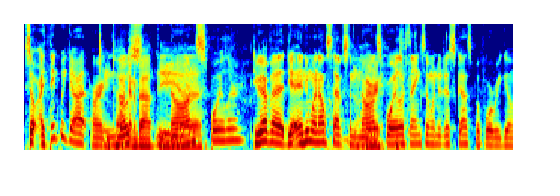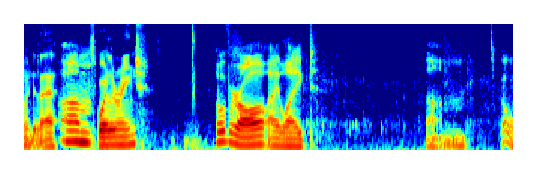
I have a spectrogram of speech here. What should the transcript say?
So I think we got our you talking about the, uh, non-spoiler. Do you have a? Do anyone else have some non-spoiler things they want to discuss before we go into that Um, spoiler range? overall, I liked. Um, Oh,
